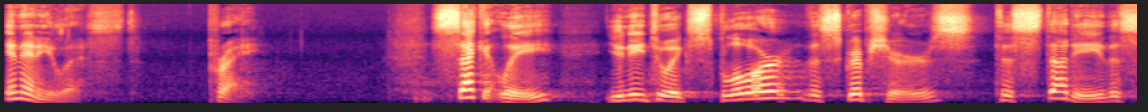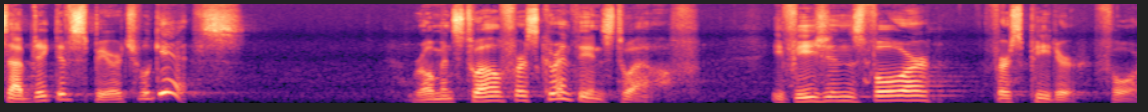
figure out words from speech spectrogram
In any list, pray. Secondly, you need to explore the scriptures to study the subject of spiritual gifts. Romans 12, 1 Corinthians 12, Ephesians 4, 1 Peter 4.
